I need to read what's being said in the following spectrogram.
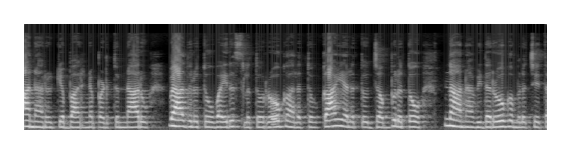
అనారోగ్య బారిన పడుతున్నారు. వ్యాధులతో వైరస్లతో రోగాలతో గాయాలతో జబ్బులతో నానావిధ రోగముల చేత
